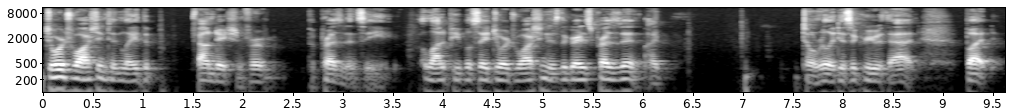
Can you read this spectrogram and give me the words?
George Washington laid the foundation for the presidency. A lot of people say George Washington is the greatest president. I don't really disagree with that, but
